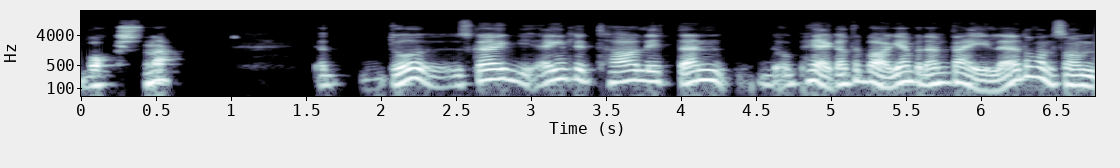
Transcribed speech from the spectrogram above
voksne? Ja, da skal jeg egentlig ta litt den, og peke tilbake igjen på den veilederen som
